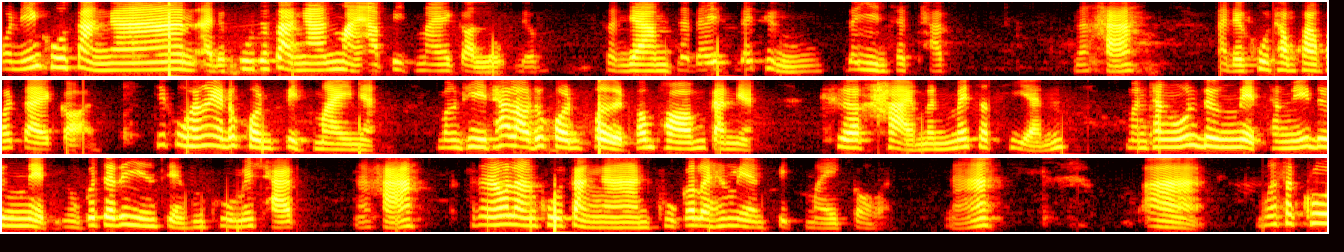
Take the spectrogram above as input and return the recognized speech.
วันนี้ครูสั่งงานอะเดี๋ยวครูจะสั่งงานใหม่อะปิดไมค์ก่อนลูกเดี๋ยวสัญญาณจะได้ได้ถึงได้ยินชัดๆนะคะอะเดี๋ยวครูทำความเข้าใจก่อน ที่ครูให้งเรียนทุกคนปิดไมค์เนี่ย บางทีถ้าเราทุกคนเปิดพร้อม ๆ กันเนี่ย เครือข่ายมันไม่เสถียรมันทางนู้นดึงเน็ตทางนี้ดึงเน็ตหนูก็จะได้ยินเสียงคุณครูไม่ชัดนะคะ ราะฉะนั้นเวลาครูสั่งงานครูก็เลยให้นักเรียนปิดไมค์ก่อนนะอ่าเมื่อสักครู่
